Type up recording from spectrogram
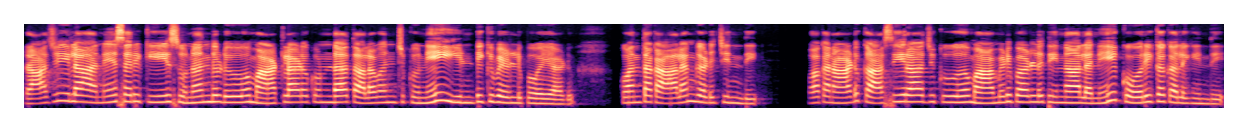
రాజు ఇలా అనేసరికి సునందుడు మాట్లాడకుండా తల వంచుకుని ఇంటికి వెళ్ళిపోయాడు. కొంతకాలం గడిచింది. ఒకనాడు కాశీరాజుకు మామిడి పళ్ళు తినాలని కోరిక కలిగింది.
